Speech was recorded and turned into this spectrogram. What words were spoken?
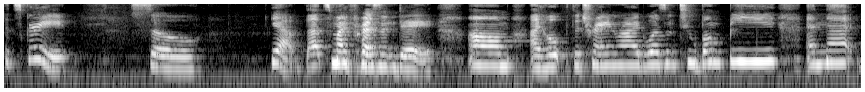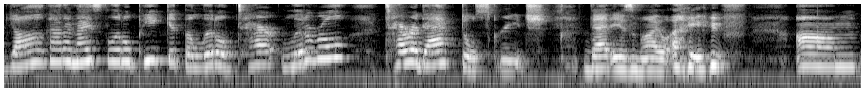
It's great. So, yeah, that's my present day. Um, I hope the train ride wasn't too bumpy and that y'all got a nice little peek at the little ter- literal pterodactyl screech that is my life. Um,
